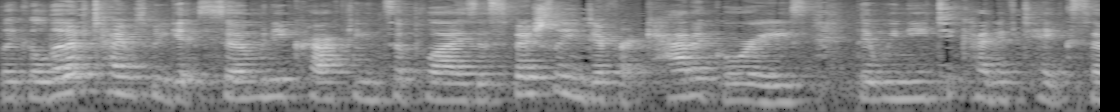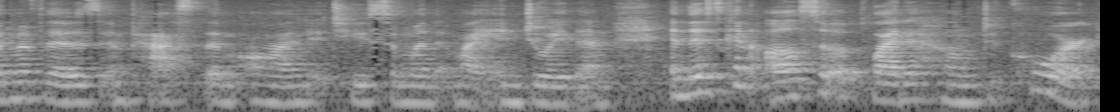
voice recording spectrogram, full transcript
like a lot of times we get so many crafting supplies, especially in different categories, that we need to kind of take some of those and pass them on to someone that might enjoy them. And this can also apply to home decor.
